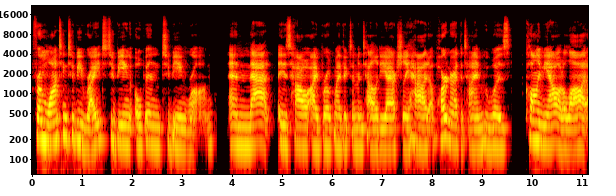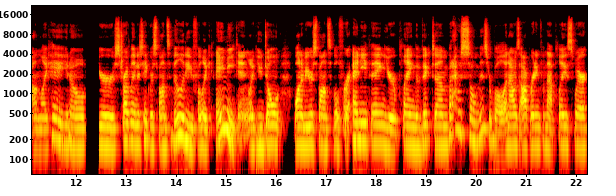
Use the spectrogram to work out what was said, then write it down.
from wanting to be right to being open to being wrong. And that is how I broke my victim mentality. I actually had a partner at the time who was calling me out a lot on, like, hey, you know, you're struggling to take responsibility for like anything. Like, you don't want to be responsible for anything. You're playing the victim. But I was so miserable. And I was operating from that place where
